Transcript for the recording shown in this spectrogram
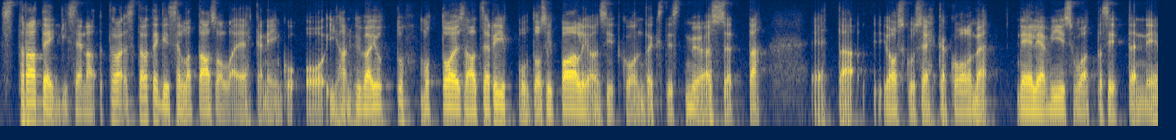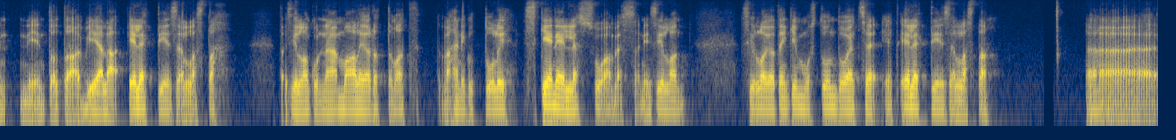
strategisena, strategisella tasolla ei ehkä niin kuin ole ihan hyvä juttu, mutta toisaalta se riippuu tosi paljon siitä kontekstista myös, että, että joskus ehkä kolme, neljä, viisi vuotta sitten, niin, niin tota, vielä elettiin sellaista, tai silloin kun nämä maali odottamat vähän niin kuin tuli skenelle Suomessa, niin silloin, silloin jotenkin musta tuntuu, että, se, että elettiin sellaista ää,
